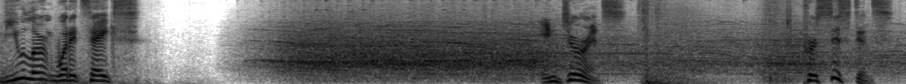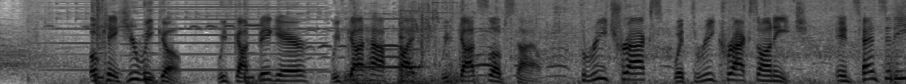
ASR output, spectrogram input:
Have you learned what it takes? Endurance. Persistence. Okay, here we go. We've got big air, we've got half pipe, we've got slopestyle. Three tracks with three cracks on each. Intensity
